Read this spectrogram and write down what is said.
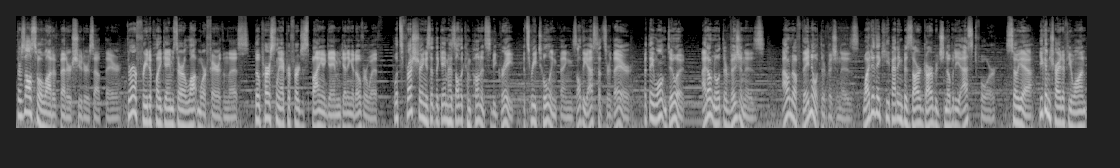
There's also a lot of better shooters out there. There are free to play games that are a lot more fair than this, though personally I prefer just buying a game and getting it over with. What's frustrating is that the game has all the components to be great. It's retooling things, all the assets are there, but they won't do it. I don't know what their vision is. I don't know if they know what their vision is. Why do they keep adding bizarre garbage nobody asked for? So yeah, you can try it if you want,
